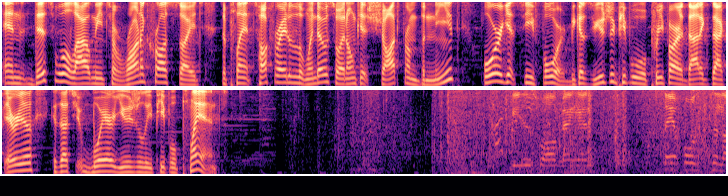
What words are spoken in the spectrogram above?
and this will allow me to run across site to plant tucked right of the window so I don't get shot from beneath or get C forward because usually people will pre-fire that exact area because that's where usually people plant. In the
